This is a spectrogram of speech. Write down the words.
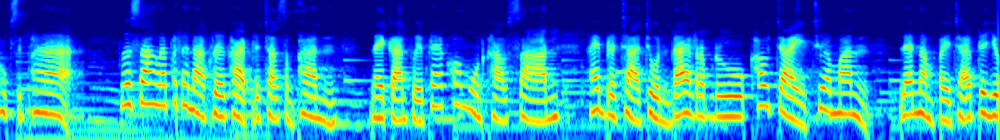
2565 เพื่อสร้างและพัฒนาเครือข่ายประชาสัมพันธ์ ในการเผยแพร่ข้อมูลข่าวสาร ให้ประชาชนได้รับรู้เข้าใจเชื่อมั่น และนำไปใช้ประโย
